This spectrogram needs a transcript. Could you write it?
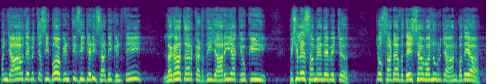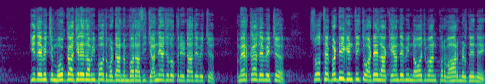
ਪੰਜਾਬ ਦੇ ਵਿੱਚ ਅਸੀਂ ਬਹੁ ਗਿਣਤੀ ਸੀ ਜਿਹੜੀ ਸਾਡੀ ਗਿਣਤੀ ਲਗਾਤਾਰ ਘਟਦੀ ਜਾ ਰਹੀ ਆ ਕਿਉਂਕਿ ਪਿਛਲੇ ਸਮੇਂ ਦੇ ਵਿੱਚ ਜੋ ਸਾਡਾ ਵਿਦੇਸ਼ਾਂ ਵੱਲ ਨੂੰ ਰੁਝਾਨ ਵਧਿਆ, ਜਿਹਦੇ ਵਿੱਚ ਮੋਗਾ ਜ਼ਿਲ੍ਹੇ ਦਾ ਵੀ ਬਹੁਤ ਵੱਡਾ ਨੰਬਰ ਆ। ਅਸੀਂ ਜਾਣਿਆ ਜਦੋਂ ਕੈਨੇਡਾ ਦੇ ਵਿੱਚ, ਅਮਰੀਕਾ ਦੇ ਵਿੱਚ, ਸੋ ਉੱਥੇ ਵੱਡੀ ਗਿਣਤੀ ਤੁਹਾਡੇ ਇਲਾਕਿਆਂ ਦੇ ਵੀ ਨੌਜਵਾਨ ਪਰਿਵਾਰ ਮਿਲਦੇ ਨੇ।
